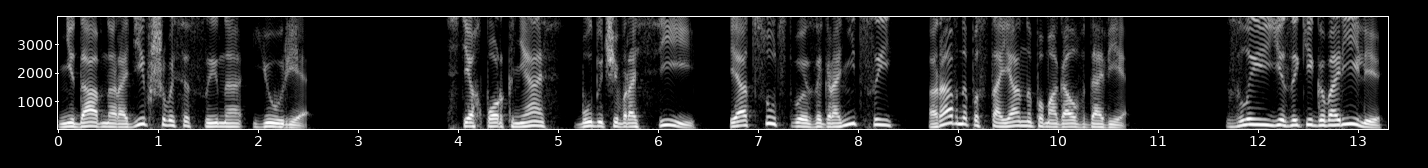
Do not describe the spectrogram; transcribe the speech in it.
недавно родившегося сына Юрия. С тех пор князь, будучи в России и отсутствуя за границей, равно постоянно помогал вдове. Злые языки говорили,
